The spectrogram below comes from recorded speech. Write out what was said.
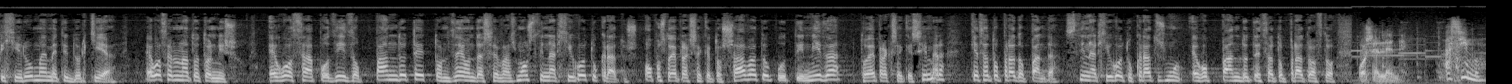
επιχειρούμε με την Τουρκία. Εγώ θέλω να το τονίσω. Εγώ θα αποδίδω πάντοτε τον δέοντα σεβασμό στην αρχηγό του κράτους. Όπως το έπραξα και το Σάββατο που την είδα, το έπραξα και σήμερα και θα το πράττω πάντα. Στην αρχηγό του κράτους μου, εγώ πάντοτε θα το πράττω αυτό. Πώς σε λένε; Ασίμου.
